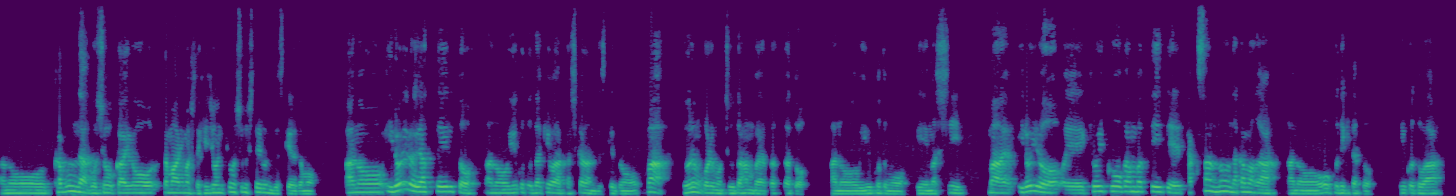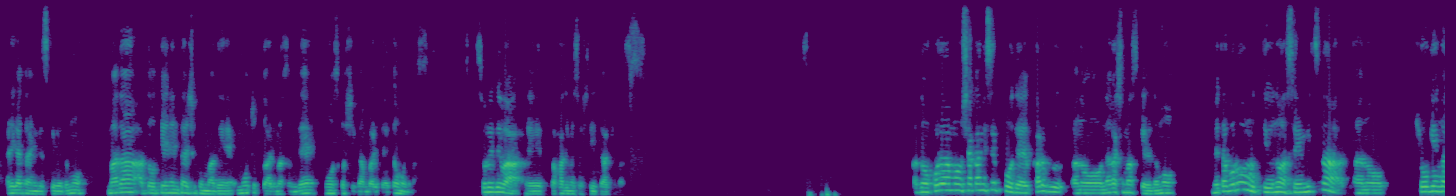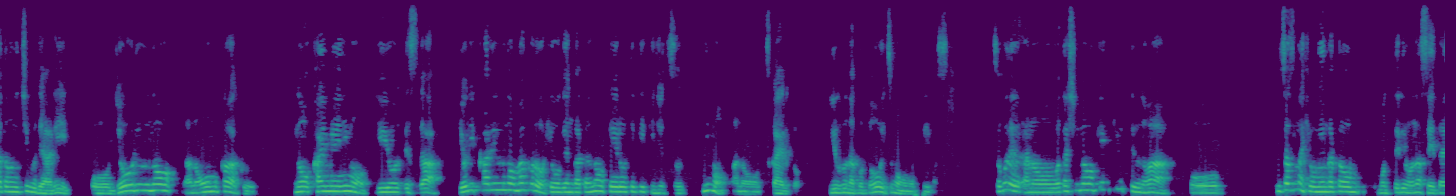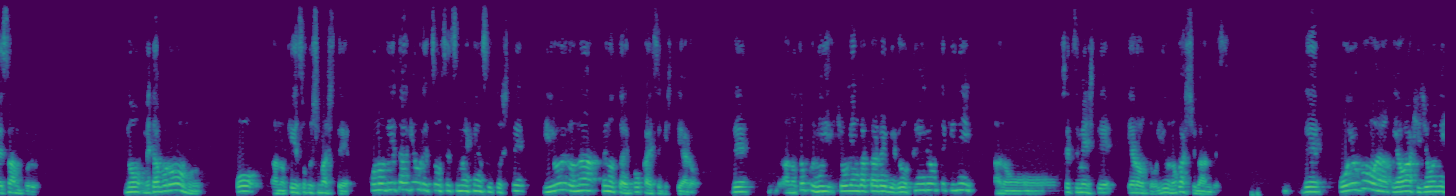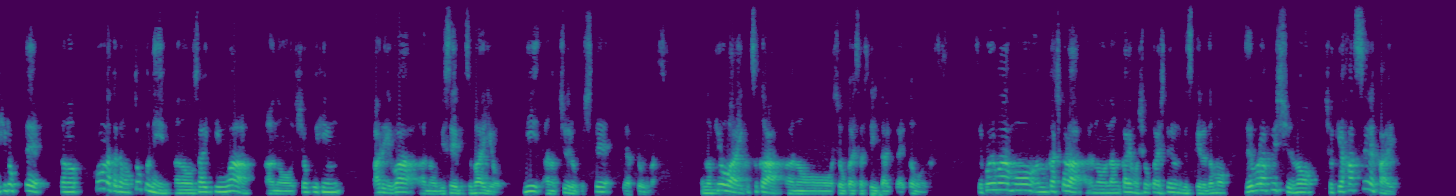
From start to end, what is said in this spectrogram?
あの、過分なご紹介を賜りまして非常に恐縮しているんですけれども、あの、いろいろやっていると、あの、いうことだけは確かなんですけれども、まあ、どれもこれも中途半端だったと、あの、いうことも言えますし、まあ、いろいろ、えー、教育を頑張っていて、たくさんの仲間が、あの、多くできたということはありがたいんですけれども、まだあと定年退職までもうちょっとありますんで、もう少し頑張りたいと思います。それでは、えー、っと、始めさせていただきます。あの、これはもう釈迦に説法で軽く、あの、流しますけれども、メタボロームっていうのは精密な、あの、表現型の一部であり、こう上流の、あの、オウム科学の解明にも有用ですが、より下流のマクロ表現型の定量的記述にも、あの、使えるというふうなことをいつも思っています。そこで、あの、私の研究っていうのは、こう、複雑な表現型を持っているような生体サンプルのメタボロームをあの計測しまして、このデータ行列を説明変数として、いろいろなフェノタイプを解析してやろう。で、あの特に表現型レベルを定量的にあの説明してやろうというのが主眼です。で、応用分野は非常に広くて、あのこの中でも特にあの最近はあの食品あるいはあの微生物培養にあの注力してやっております。あの今日はいくつかあの紹介させていただきたいと思います。でこれはもう昔からあの何回も紹介してるんですけれども、ゼブラフィッシュの初期発生肺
